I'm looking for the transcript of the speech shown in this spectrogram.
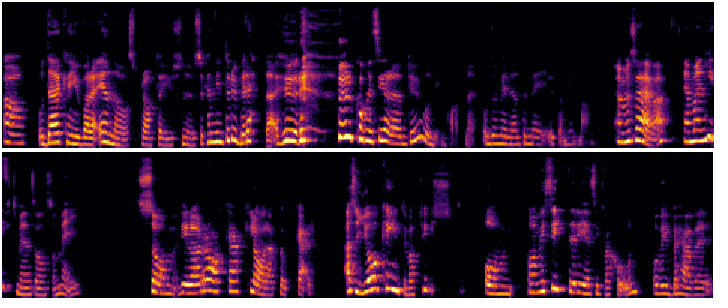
Ja. Och där kan ju bara en av oss prata just nu, så kan inte du berätta hur, hur kommunicerar du och din partner? Och då menar jag inte mig utan din man. Ja men så här va, är man gift med en sån som mig som vill ha raka, klara puckar. Alltså jag kan ju inte vara tyst om, om vi sitter i en situation och vi behöver,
